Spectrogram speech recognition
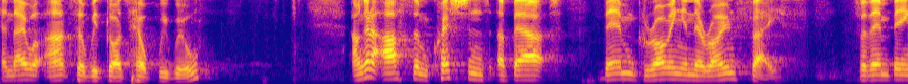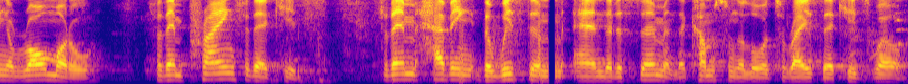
and they will answer with God's help, we will. I'm going to ask them questions about them growing in their own faith, for them being a role model, for them praying for their kids, for them having the wisdom and the discernment that comes from the Lord to raise their kids well.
